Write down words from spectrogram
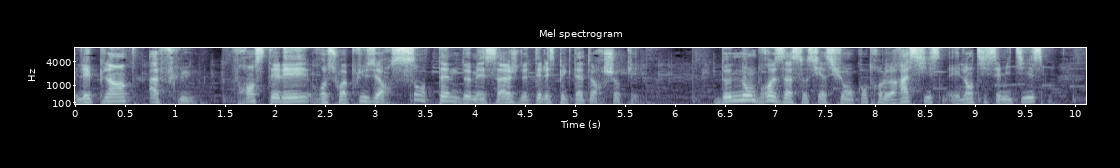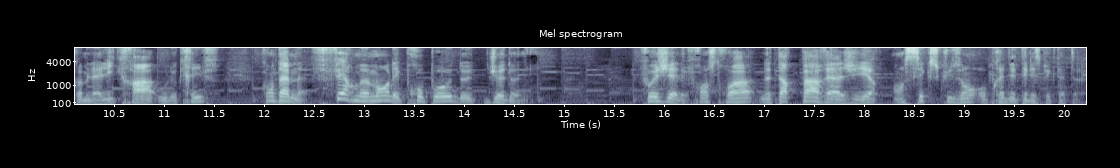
Les plaintes affluent. France Télé reçoit plusieurs centaines de messages de téléspectateurs choqués. De nombreuses associations contre le racisme et l'antisémitisme, comme la LICRA ou le CRIF, condamnent fermement les propos de Dieudonné. Fogiel et France 3 ne tardent pas à réagir en s'excusant auprès des téléspectateurs.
